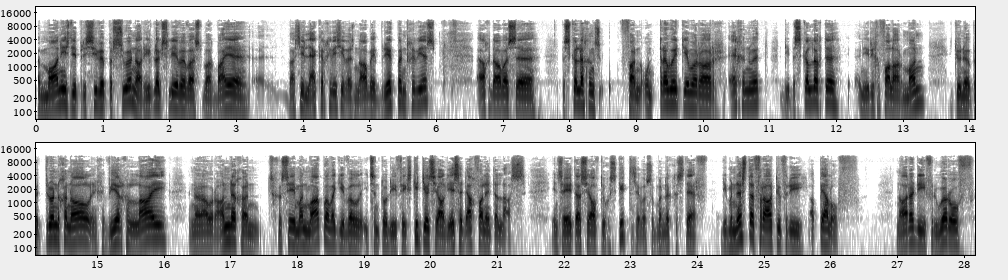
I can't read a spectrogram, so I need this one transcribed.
'n Manies depressiewe persoon, haar huwelikslewe was maar baie was nie lekker gewees nie, was naby breekpunt gewees. Ag daar was 'n uh, beskuldigings van ontrouheid teenoor haar eggenoot. Die beskuldigde, in hierdie geval haar man, het toe nou 'n patroon gehaal en geweer gelaai en na haar hande gaan gesê man maak maar wat jy wil iets in tot die effek skiet jouself. Jy sit dag van net 'n las. En sy het haarself toe geskiet en sy was onmiddellik gesterf. Die minister vra toe vir die appelhof nadat die verhoorhof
